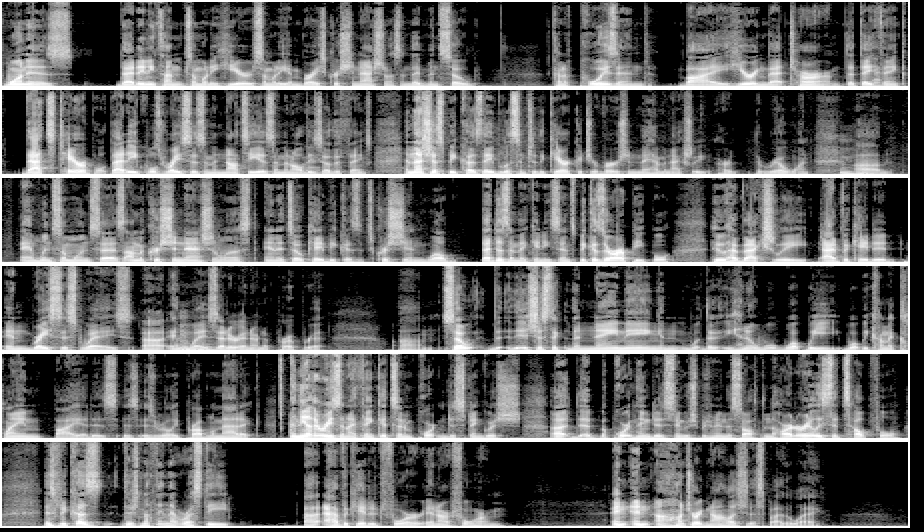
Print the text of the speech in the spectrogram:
One is that anytime somebody hears somebody embrace Christian nationalism, they've been so kind of poisoned by hearing that term that they Yeah. think that's terrible. That equals racism and Nazism and all these other things. And that's just because they've listened to the caricature version and they haven't actually heard the real one. Um, and when someone says, I'm a Christian nationalist and it's okay because it's Christian, well, that doesn't make any sense because there are people who have actually advocated in racist ways, uh, in ways that are inappropriate. Um, so th- it's just the, the naming and what the you know what we what we kind of claim by it is, is is really problematic. And the other reason I think it's an important distinguish uh, the important thing to distinguish between the soft and the hard, or at least it's helpful, is because there's nothing that Rusty uh, advocated for in our forum, and and uh, Hunter acknowledged this by the way.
